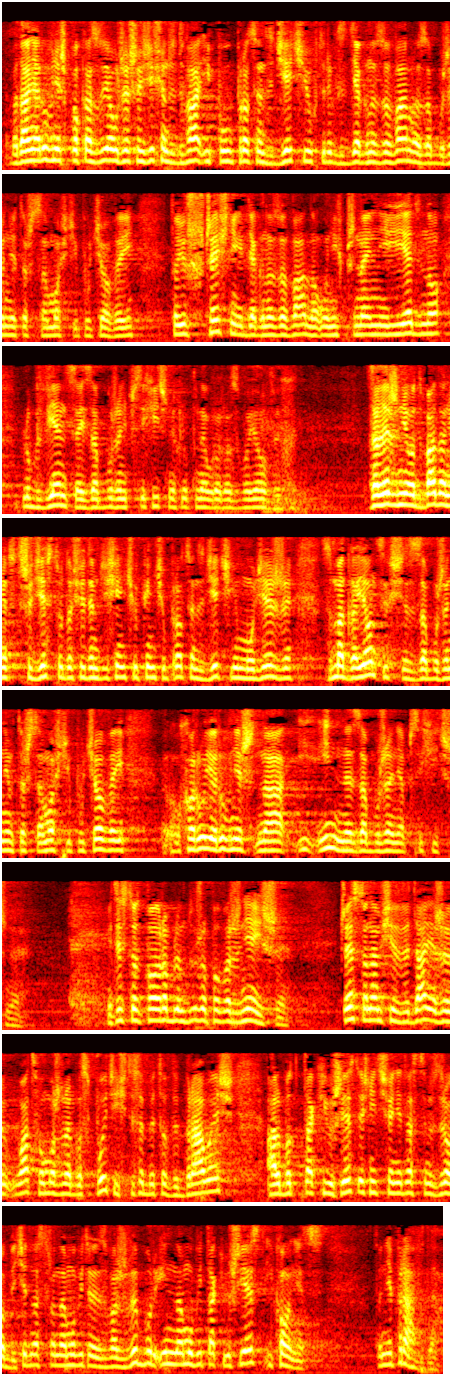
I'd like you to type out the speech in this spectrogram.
Badania również pokazują, że 62,5% dzieci, u których zdiagnozowano zaburzenie tożsamości płciowej, to już wcześniej diagnozowano u nich przynajmniej jedno lub więcej zaburzeń psychicznych lub neurorozwojowych. Zależnie od badań od 30 do 75% dzieci i młodzieży zmagających się z zaburzeniem tożsamości płciowej choruje również na inne zaburzenia psychiczne. Więc jest to problem dużo poważniejszy. Często nam się wydaje, że łatwo można go spłycić, ty sobie to wybrałeś, albo taki już jesteś, nic się nie da z tym zrobić. Jedna strona mówi, to jest wasz wybór, inna mówi, tak już jest i koniec. To nieprawda.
